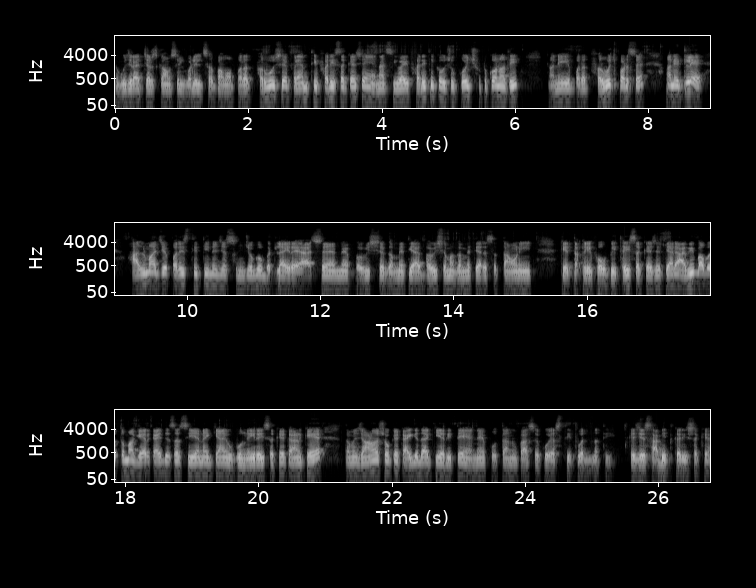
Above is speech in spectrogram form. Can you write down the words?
ગુજરાત ચર્ચ કાઉન્સિલ વડીલ સભામાં પરત ફરવું છે, પ્રેમથી ફરી શકે છે, એના સિવાય ફરીથી કહું છું, કોઈ છૂટકો નથી અને એ પરત ફરવું જ પડશે. અને એટલે હાલમાં જે પરિસ્થિતિને જે સંજોગો બદલાઈ રહ્યા છે અને ભવિષ્ય ગમે ત્યારે, ભવિષ્યમાં ગમે ત્યારે સત્તાવણી કે તકલીફો ઊભી થઈ શકે છે, ત્યારે આવી બાબતોમાં ગેરકાયદેસર સીએનઆઈ ક્યાંય ઊભું નહીં રહી શકે, કારણ કે તમે જાણો છો કે કાયદાકીય રીતે એને પોતાનું પાસે કોઈ અસ્તિત્વ જ નથી કે જે સાબિત કરી શકે.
